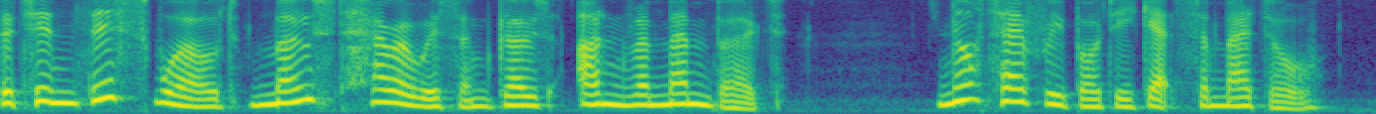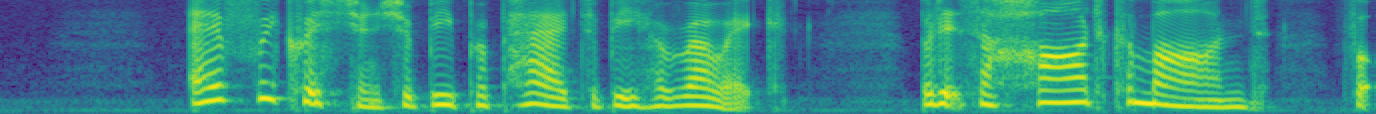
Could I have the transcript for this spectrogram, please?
that in this world most heroism goes unremembered. Not everybody gets a medal. Every Christian should be prepared to be heroic, but it's a hard command. For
